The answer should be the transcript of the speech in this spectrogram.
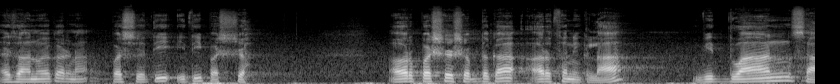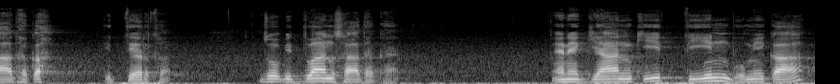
ऐसा अन्वय करना, पश्यति इति पश्य। और पश्य शब्द का अर्थ निकला, विद्वान साधक इत्यर्थ। जो विद्वान साधक है, यानी ज्ञान की तीन भूमिका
